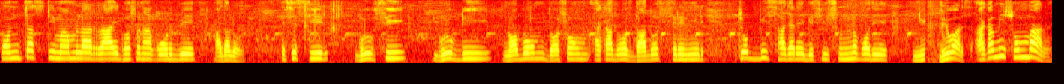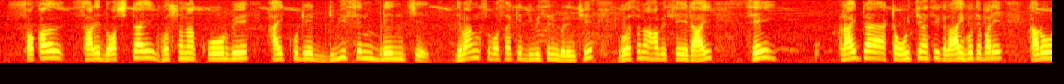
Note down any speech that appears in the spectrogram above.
পঞ্চাশটি মামলার রায় ঘোষণা করবে আদালত। এসএসসির গ্রুপ সি গ্রুপ ডি, নবম, দশম, একাদশ, দ্বাদশ শ্রেণির চব্বিশ হাজারের বেশি শূন্য পদে ভিউয়ার্স, আগামী সোমবার সকাল সাড়ে দশটায় ঘোষণা করবে হাইকোর্টের ডিভিশন ব্রেঞ্চে দেবাংশু বসাকের ডিভিশন ব্রেঞ্চে ঘোষণা হবে সেই রায়। সেই রায়টা একটা ঐতিহাসিক রায় হতে পারে, কারণ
